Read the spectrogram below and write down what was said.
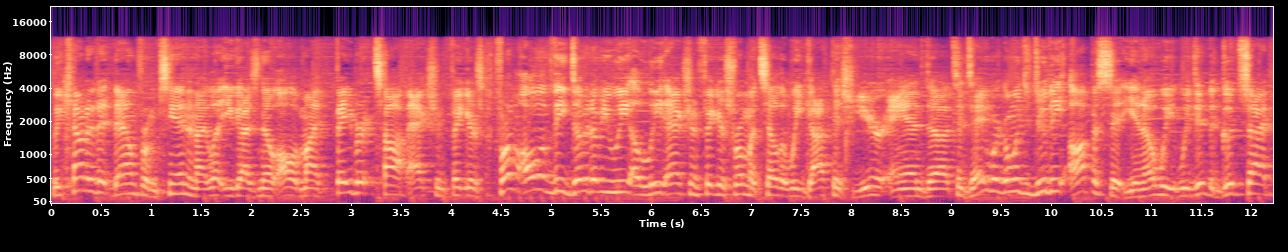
We counted it down from 10 and I let you guys know all of my favorite top action figures from all of the WWE Elite action figures from Mattel that we got this year and uh, today we're going to do the opposite, you know, we, we did the good side.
